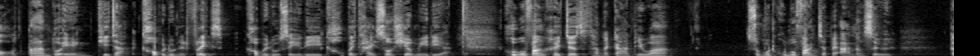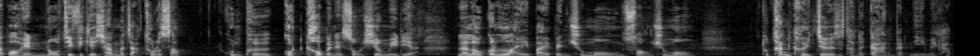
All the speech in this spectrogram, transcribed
ต่อต้านตัวเองที่จะเข้าไปดู Netflix เข้าไปดูซีรีส์เข้าไปถ่ายโซเชียลมีเดียคุณผู้ฟังเคยเจอสถานการณ์ที่ว่า สมมติคุณผู้ฟังจะไปอ่านหนังสือ แต่พอเห็น notification มาจากโทรศัพท์ คุณเผลอกดเข้าไปในโซเชียลมีเดียแล้วเราก็ไหลไปเป็นชั่วโมง 2 ชั่วโมง ทุกท่านเคยเจอสถานการณ์แบบนี้ไหมครับ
